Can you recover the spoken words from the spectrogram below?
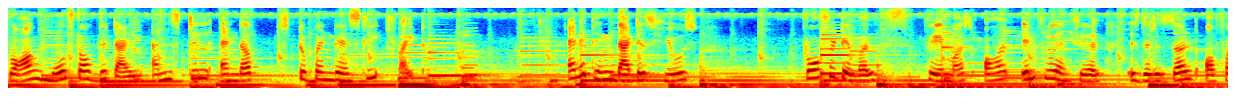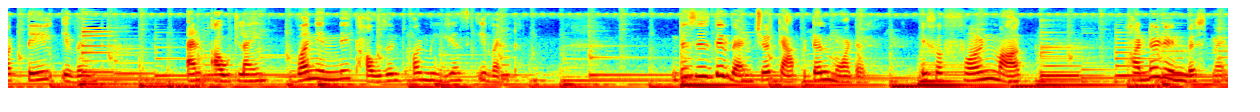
wrong most of the time and still end up stupendously right. Anything that is used, profitable, famous, or influential is the result of a tail event, an outline, one in the thousands or millions event. This is the venture capital model. If a fund mark 100 investment,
